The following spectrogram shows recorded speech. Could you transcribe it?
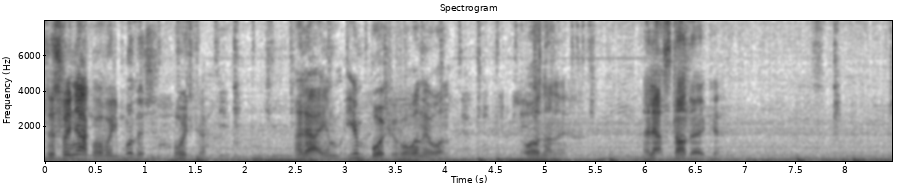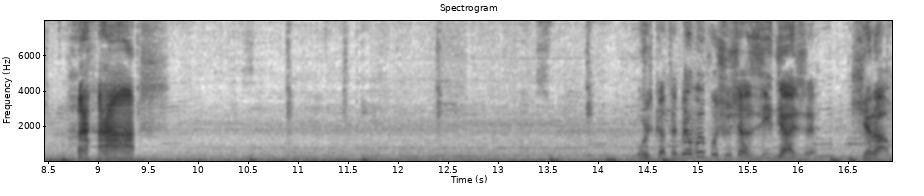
Ти свиняк ловить будеш, Водька? Гля, їм, їм пофігу, вони вон. Вон вони. Гля, стадо яке. Ха-ха! Удька, тебе випущу зараз з'їдять же. Хірам.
